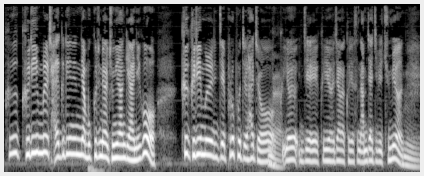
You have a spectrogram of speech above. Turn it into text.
그 그림을 잘 그리느냐 못 그리느냐가 중요한 게 아니고 그 그림을 이제 프로포즈를 하죠. 네. 그 여, 이제 그 여자가 그래서 남자 집에 주면 음.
